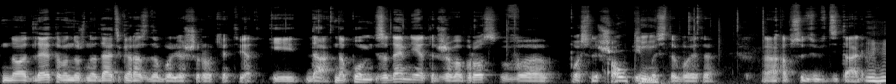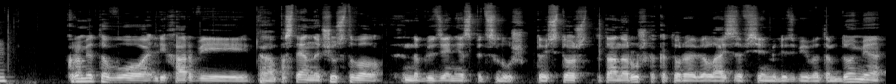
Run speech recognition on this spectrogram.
но для этого нужно дать гораздо более широкий ответ. И да, напомни, задай мне этот же вопрос в после шоу, okay. и мы с тобой это обсудим в деталях. Угу. Кроме того, Ли Харви а, постоянно чувствовал наблюдение спецслужб. То есть то, что та наружка, которая велась за всеми людьми в этом доме,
